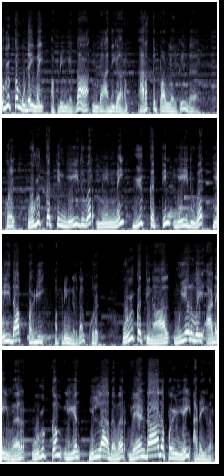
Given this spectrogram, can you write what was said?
ஒழுக்கம் உடைமை அப்படிங்கிறது தான் இந்த அதிகாரம். அறத்துப்பாலில் இருக்கு இந்த குரல். ஒழுக்கத்தின் எய்துவர் மேன்மை இழுக்கத்தின் எய்துவர் எய்தா பழி அப்படிங்கிறது தான் குரல். ஒழுக்கத்தினால் உயர்வை அடைவர் ஒழுக்கம் இல்லாதவர் வேண்டாத பழியை அடைவர்.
